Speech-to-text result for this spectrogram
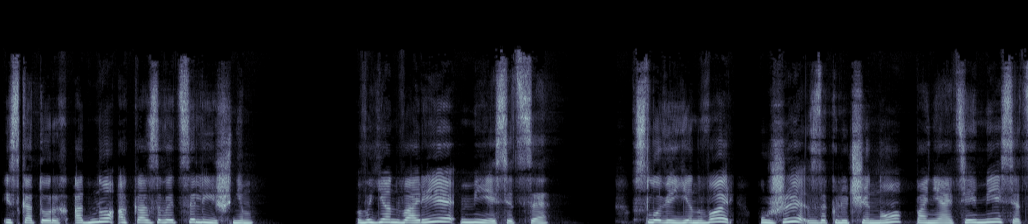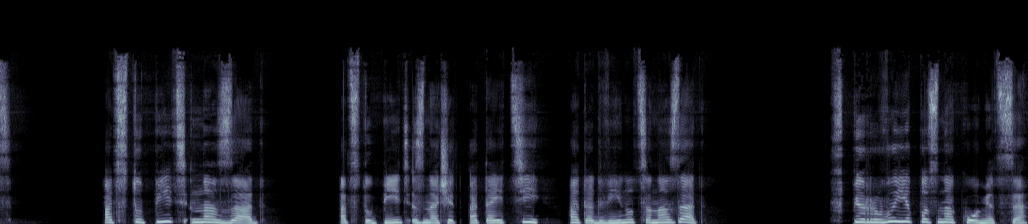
из которых одно оказывается лишним. В январе месяце. В слове «январь» уже заключено понятие «месяц». Отступить назад. Отступить значит отойти, отодвинуться назад. Впервые познакомиться.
